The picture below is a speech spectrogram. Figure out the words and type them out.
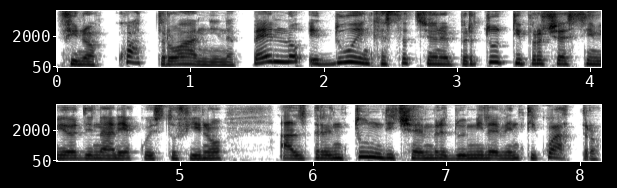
fino a quattro anni in appello e due in Cassazione per tutti i processi in via ordinaria, questo fino al 31 dicembre 2024.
